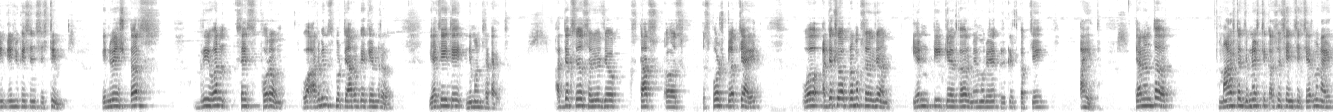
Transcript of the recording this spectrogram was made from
in education system investors grievances forum व अरविंद स्मृती आरोग्य केंद्र याचे ते निमंत्रक आहेत. अध्यक्ष संयोजक स्टार स्पोर्ट्स क्लबचे आहेत. व अध्यक्ष व प्रमुख संयोजन N T Kelkar memorial cricket कपचे आहेत. त्यानंतर महाराष्ट्र जिम्नॅस्टिक असोसिएशनचे चेअरमन आहेत.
